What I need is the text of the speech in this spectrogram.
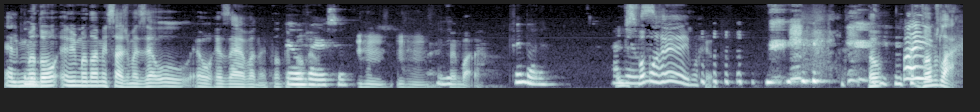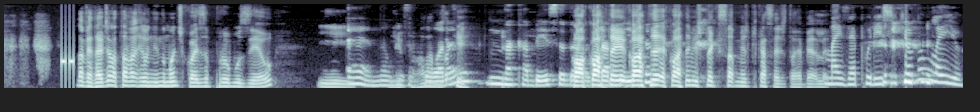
Ele me mandou, ele me mandou uma mensagem, mas é o, é o reserva, né? Então tem É o verso. Uhum, uhum. É, Foi embora. Foi embora. Ele disse, Adeus. vou morrer, e morreu. então, vamos lá. Na verdade, ela tava reunindo um monte de coisa pro museu e. É, não, mas mas agora, na cabeça da. Co- corta da corta, corta minha explicação, minha explicação editor, beleza. Mas é por isso que eu não leio.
